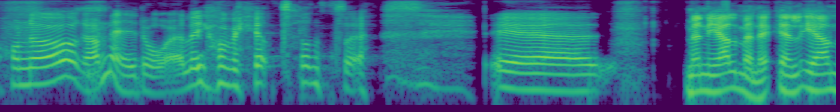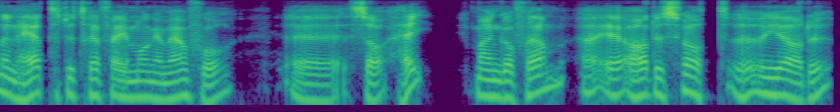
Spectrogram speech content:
honöra mig då, eller jag vet inte. Eh... Men i, allmän, i allmänhet, du träffar ju många människor, eh, så hej, man går fram, eh, har du svårt, hur gör du?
